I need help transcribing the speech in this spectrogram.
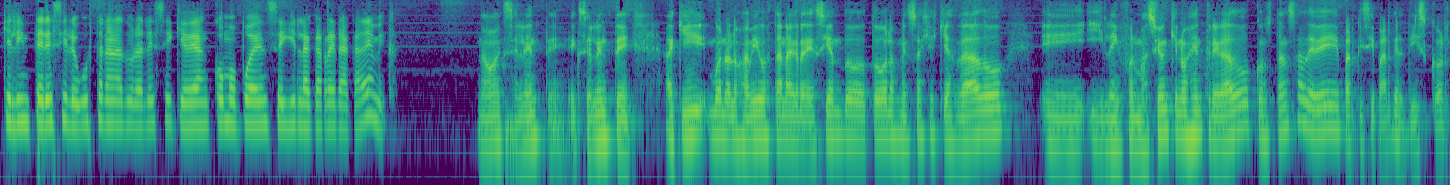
que le interese y le gusta la naturaleza y que vean cómo pueden seguir la carrera académica. No, excelente, excelente. Aquí, bueno, los amigos están agradeciendo todos los mensajes que has dado eh, y la información que nos has entregado. Constanza debe participar del Discord.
